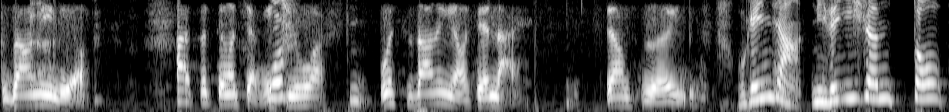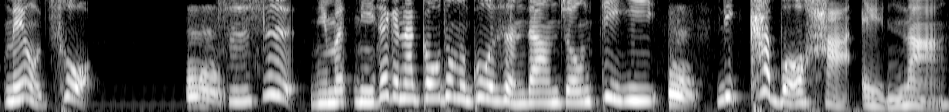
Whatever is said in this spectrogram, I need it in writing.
食道逆流，他只跟我讲一句话，我食道逆流先来，这样子而已。我跟你讲，你的医生都没有错，嗯只是你们你在跟他沟通的过程当中，第一，嗯，你卡无下缘呐，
